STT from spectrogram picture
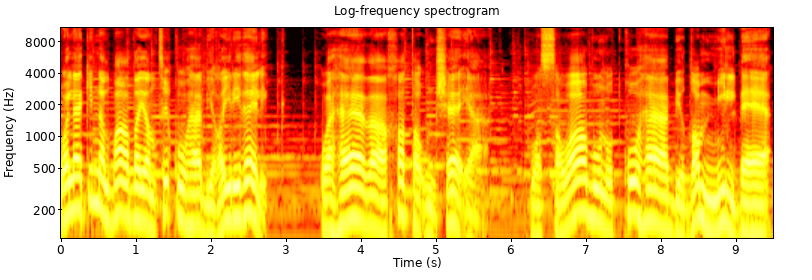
ولكن البعض ينطقها بغير ذلك. وهذا خطأ شائع. والصواب نطقها بضم الباء.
